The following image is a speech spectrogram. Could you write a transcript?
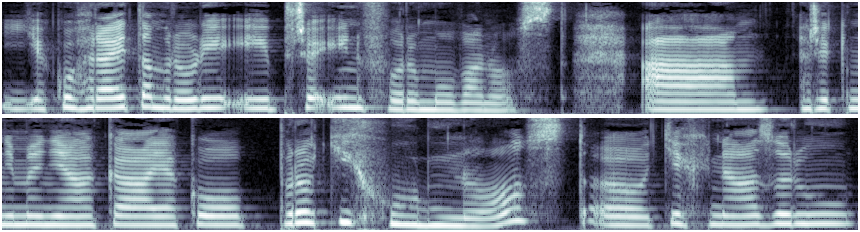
jako hraje tam roli i přeinformovanost a řekněme nějaká jako protichůdnost eh, těch názorů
